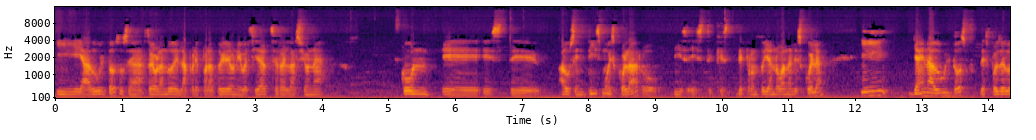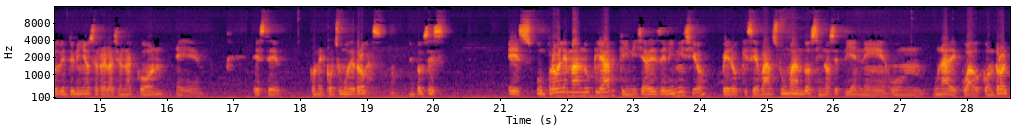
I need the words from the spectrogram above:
y adultos, o sea, estoy hablando de la preparatoria y la universidad, se relaciona con eh, este ausentismo escolar o este, que de pronto ya no van a la escuela y ya en adultos, después de los 21 niños, se relaciona con, eh, este, con el consumo de drogas. Entonces, es un problema nuclear que inicia desde el inicio pero que se van sumando si no se tiene un, un adecuado control,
